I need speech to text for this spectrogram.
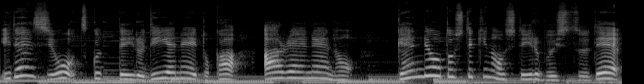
遺伝子を作っている DNA とか RNA の原料として機能している物質で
